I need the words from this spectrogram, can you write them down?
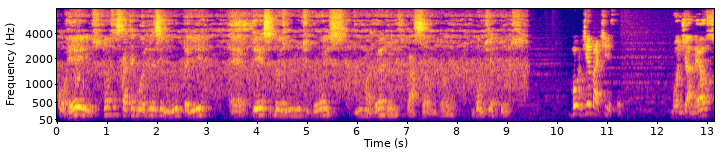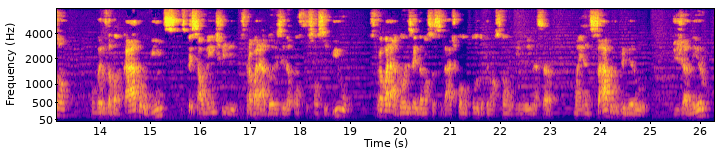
correios, todas as categorias em luta aí, é, ter esse 2022 uma grande unificação. Então, bom dia a todos. Bom dia, Batista. Bom dia, Nelson, companheiros da bancada, ouvintes, especialmente os trabalhadores da construção civil, os trabalhadores aí da nossa cidade como um todo que nós estamos ouvindo aí nessa manhã de sábado, 1 de janeiro.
